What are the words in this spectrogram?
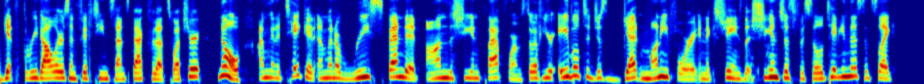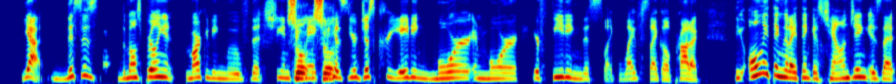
get three dollars and 15 cents back for that sweatshirt? No i'm going to take it i'm going to respend it on the shein platform. So if you're able to just get money for it in exchange that shein's just facilitating this it's like yeah, this is the most brilliant marketing move that Shein so, can make so, because you're just creating more and more. You're feeding this like life cycle product. The only thing that I think is challenging is that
